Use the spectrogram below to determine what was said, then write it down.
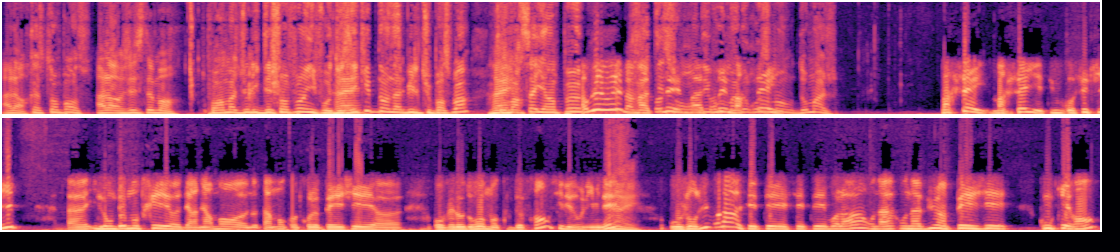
alors, Qu'est-ce que t'en penses alors, justement. Pour un match de Ligue des Champions, il faut deux équipes, non, Nabil Tu penses pas Ouais. Que Marseille est un peu. Ah oui, oui, bah, mais raté attendez, rendez-vous, attendez, Marseille, malheureusement. Dommage. Marseille, Marseille est une grosse équipe. Euh, ils l'ont démontré euh, dernièrement, euh, notamment contre le PSG euh, au Vélodrome en Coupe de France. Ils les ont éliminés. Ouais. Aujourd'hui, voilà, c'était, c'était, voilà, on a, on a vu un PSG conquérant,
